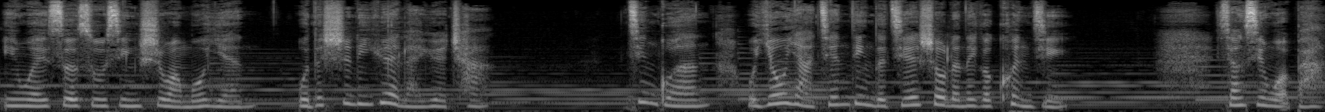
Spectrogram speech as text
因为色素性视网膜炎，我的视力越来越差。尽管我优雅坚定地接受了那个困境，相信我吧，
